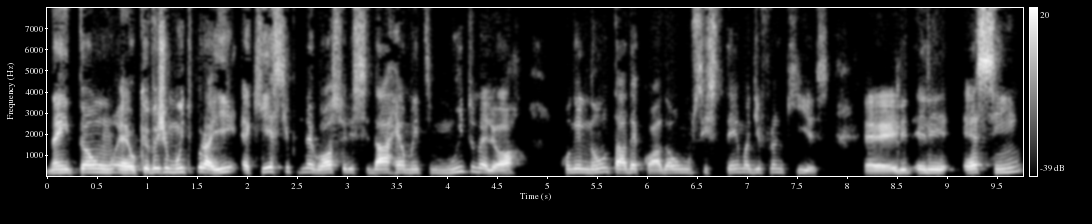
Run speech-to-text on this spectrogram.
Né? Então, é, o que eu vejo muito por aí é que esse tipo de negócio ele se dá realmente muito melhor quando ele não está adequado a um sistema de franquias. É, ele, ele é sim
